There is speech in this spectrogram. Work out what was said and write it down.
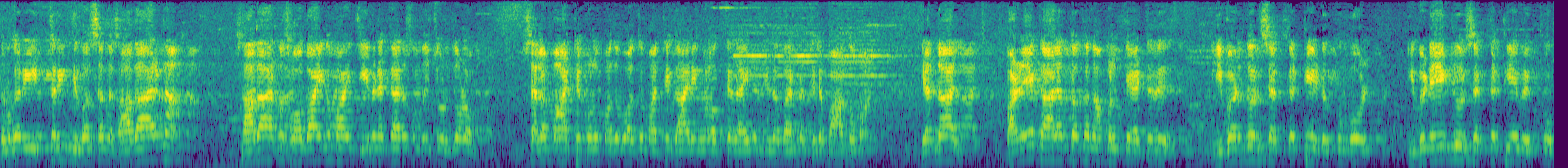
നമുക്കറിയാം ഇത്രയും ദിവസങ്ങൾ സാധാരണ സാധാരണ സ്വാഭാവികമായും ജീവനക്കാരെ സംബന്ധിച്ചിടത്തോളം സ്ഥലം മാറ്റങ്ങളും അതുപോലത്തെ മറ്റു കാര്യങ്ങളൊക്കെ ദൈനംദിന ഭരണത്തിന്റെ ഭാഗമാണ്. എന്നാൽ പഴയ കാലത്തൊക്കെ നമ്മൾ കേട്ടത് ഇവിടുന്ന് ഒരു സെക്രട്ടറി എടുക്കുമ്പോൾ ഇവിടേക്ക് ഒരു സെക്രട്ടറിയെ വെക്കും.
